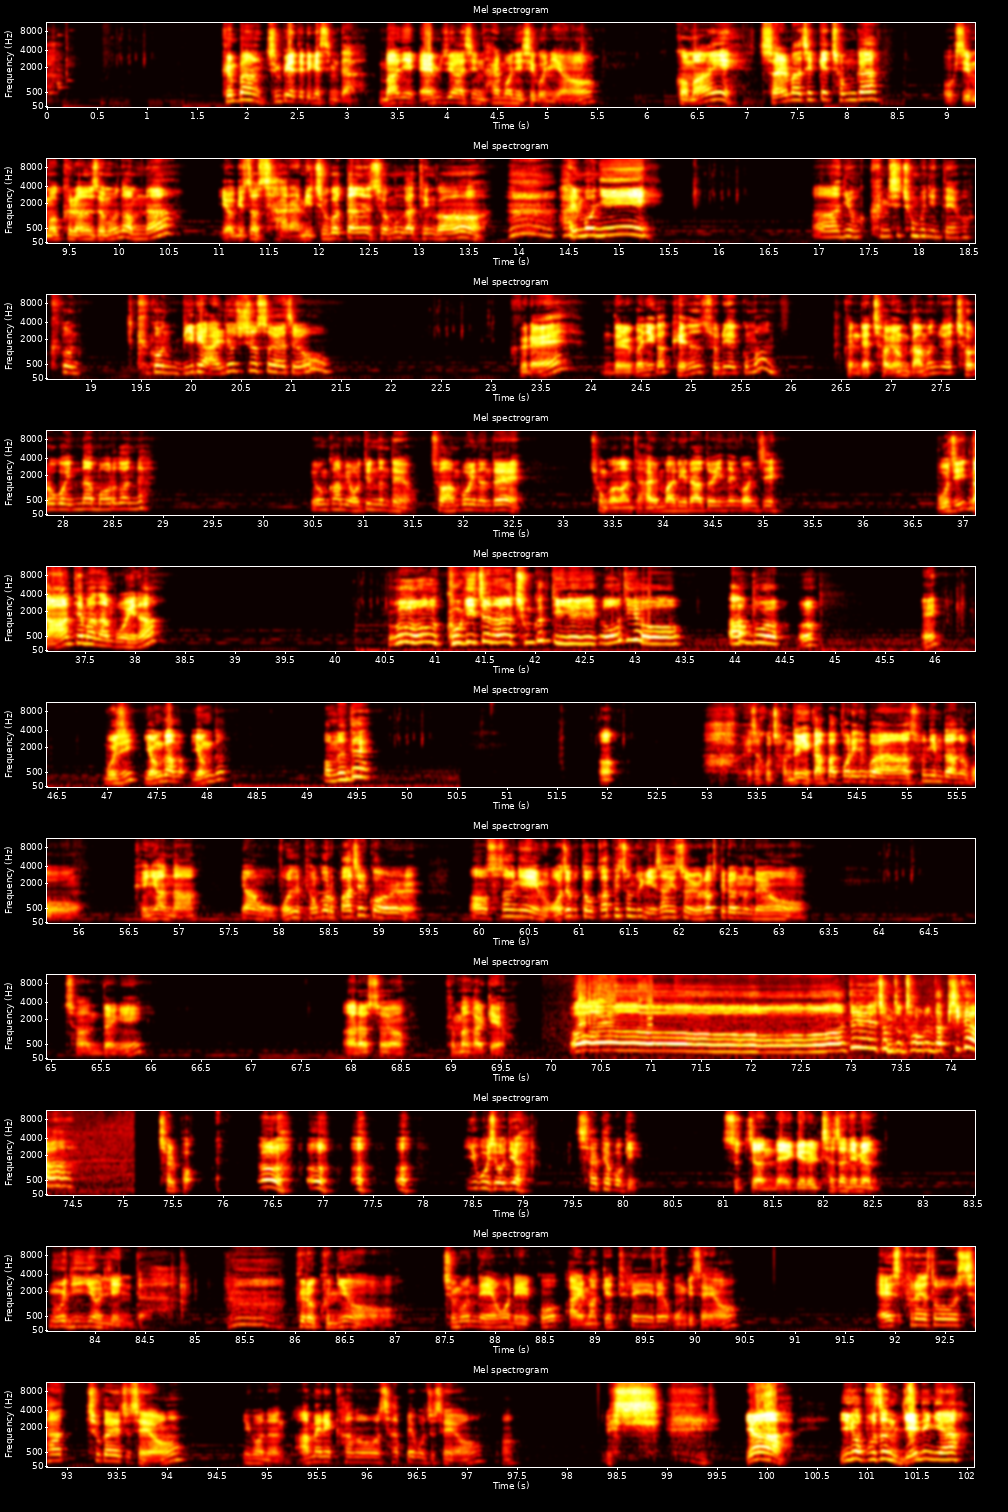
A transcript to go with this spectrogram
금방 준비해드리겠습니다 많이 MG하신 할머니시군요 고마이 잘 마실게 총각 혹시 뭐 그런 소문 없나? 여기서 사람이 죽었다는 소문 같은 거 할머니 아니요 금시초문인데요 그건 그건 미리 알려주셨어야죠. 그래? 늙은이가 괜한 소리 했구먼. 근데 저 영감은 왜 저러고 있나 모르겠네. 영감이 어딨는데요? 저 안 보이는데 총각한테 할 말이라도 있는 건지. 뭐지? 나한테만 안 보이나? 어, 거기 있잖아. 총각 뒤에. 어디요? 안 보여. 어? 에? 뭐지? 영감, 영감? 없는데? 어? 아, 왜 자꾸 전등이 깜빡거리는 거야? 손님도 안 오고. 괜히 왔나? 야, 오늘 병가로 빠질걸. 아, 사장님, 어제부터 카페 전등이 이상해서 연락드렸는데요. 전등이? 알았어요. 금방 갈게요. 어, 안 돼. 점점 차오른다, 피가. 철퍽. 어, 어, 어, 어. 이곳이 어디야? 살펴보기. 숫자 4개를 찾아내면 문이 열린다. 그렇군요. 주문 내용을 읽고 알맞게 트레이를 옮기세요. 에스프레소 샷 추가해 주세요. 이거는 아메리카노 샷 빼고 주세요. 어? 이씨. 야! 이거 무슨 예능이야?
